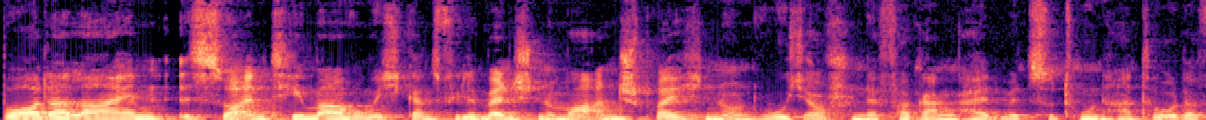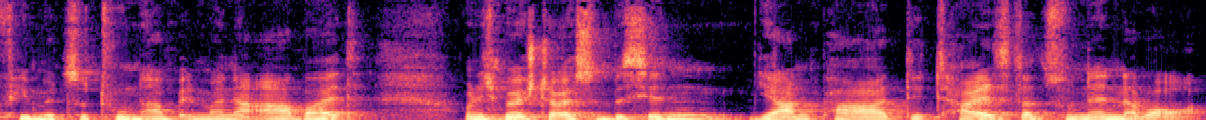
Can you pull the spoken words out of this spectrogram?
Borderline ist so ein Thema, wo mich ganz viele Menschen immer ansprechen und wo ich auch schon in der Vergangenheit mit zu tun hatte oder viel mit zu tun habe in meiner Arbeit. Und ich möchte euch so ein bisschen, ja, ein paar Details dazu nennen, aber auch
